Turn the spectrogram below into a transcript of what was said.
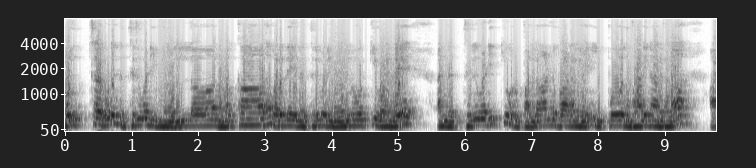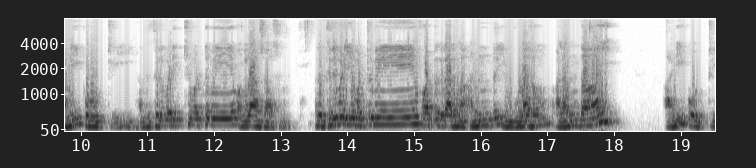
ஒருத்தர் கூட இந்த திருவடி எல்லாம் நமக்காக வருதே இந்த திருவடி மேல் நோக்கி வருதே அந்த திருவடிக்கு ஒரு பல்லாண்டு பாடலையே இப்போது பாடினார்களா? அணி போற்றி. அந்த திருவடிக்கு மட்டுமே மங்களாசாசனம். அந்த திருவடியை மட்டுமே பாட்டுகிறார்களாம் அன்று இவ்வுலகம் அளந்தாய் அணி போற்றி.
